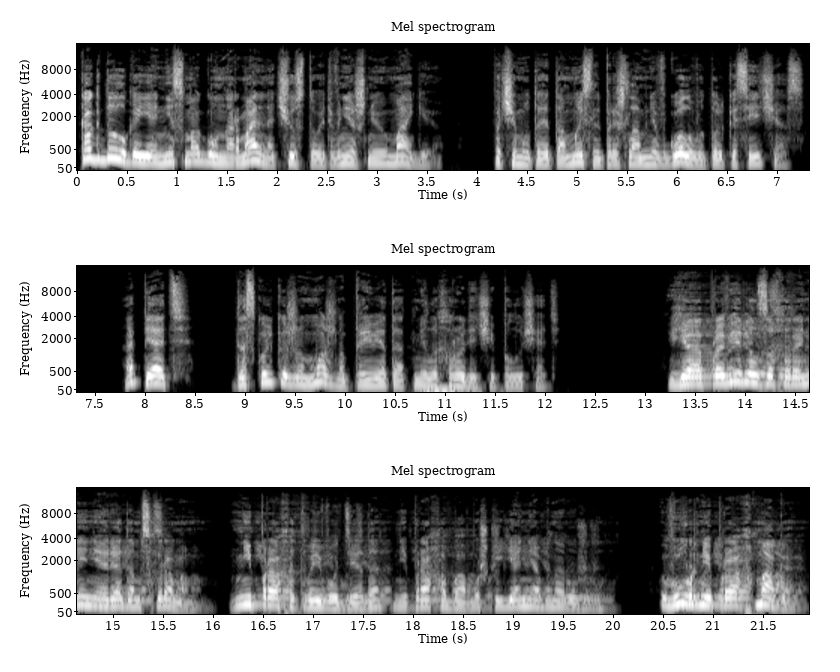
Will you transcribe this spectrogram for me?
как долго я не смогу нормально чувствовать внешнюю магию? Почему-то эта мысль пришла мне в голову только сейчас. Опять. Да сколько же можно приветы от милых родичей получать? Я проверил захоронение рядом с храмом. Ни праха твоего деда, ни праха бабушки я не обнаружил. В урне прах мага,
